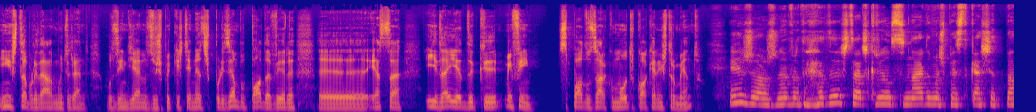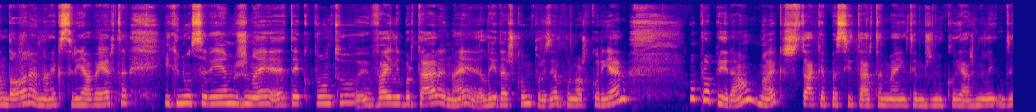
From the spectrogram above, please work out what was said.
instabilidade muito grande. Os indianos e os paquistaneses, por exemplo, pode haver uh, essa ideia de que, enfim, se pode usar como outro qualquer instrumento? É, Jorge, na verdade está a descrever um cenário de uma espécie de caixa de Pandora, não é? Que seria aberta e que não sabemos não é? até que ponto vai libertar não é? líderes como, por exemplo, o norte-coreano, o próprio Irão, não é? Que está a capacitar também em termos de nucleares, de,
